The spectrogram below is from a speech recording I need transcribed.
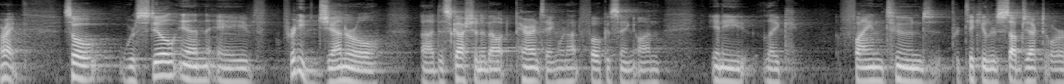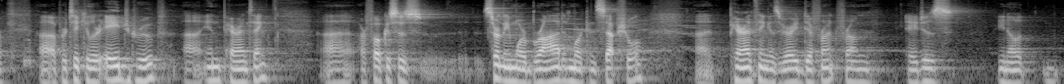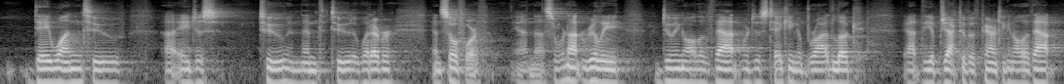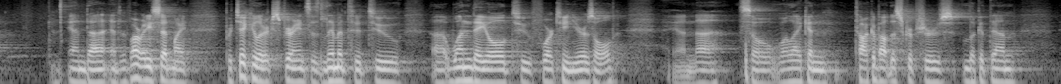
All right. So we're still in a pretty general uh, discussion about parenting. We're not focusing on any like fine-tuned particular subject or uh, a particular age group uh, in parenting. Uh, our focus is certainly more broad and more conceptual. Uh, parenting is very different from ages, you know, day one to uh, ages two, and then to two to whatever, and so forth. And uh, so we're not really doing all of that. We're just taking a broad look at the objective of parenting and all of that. And, uh, and I've already said my particular experience is limited to uh, one day old to 14 years old. And uh, so while I can talk about the scriptures, look at them,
